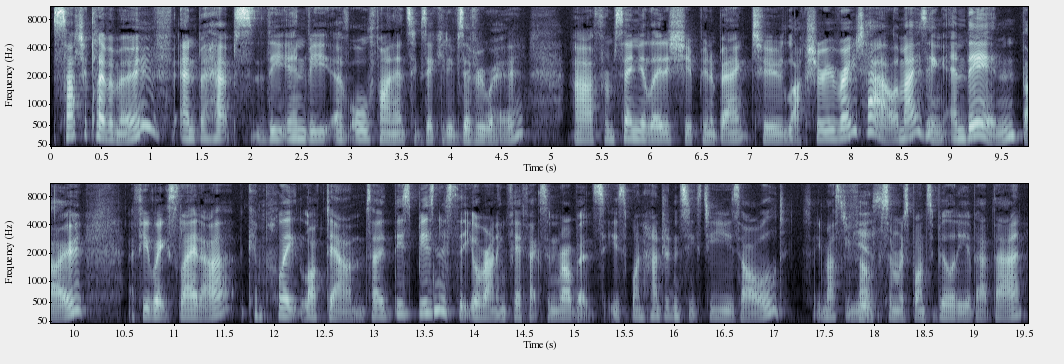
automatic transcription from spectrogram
such a clever move, and perhaps the envy of all finance executives everywhere. Uh, from senior leadership in a bank to luxury retail. Amazing. And then, though, a few weeks later, complete lockdown. So this business that you're running, Fairfax and Roberts, is 160 years old. So you must have felt yes. some responsibility about that.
